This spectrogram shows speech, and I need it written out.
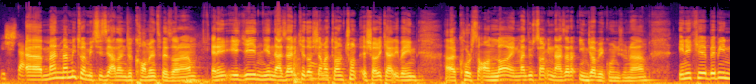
بیشتر من من می‌تونم یه چیزی الان اینجا کامنت بذارم. یعنی یه, یه نظری که داشتم تو چون اشاره کردی به این course آنلاین من دوست دارم این نظر رو اینجا بگنجونم. اینه که ببین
